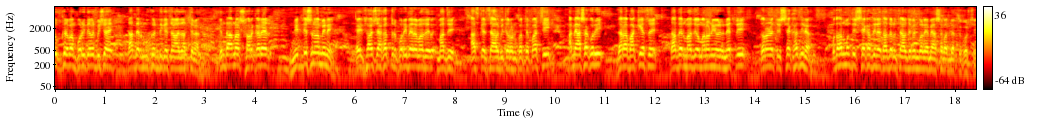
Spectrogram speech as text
দুঃখের এবং পরিতাপের বিষয়, তাদের মুখের দিকে চাওয়া যাচ্ছে না। কিন্তু আমরা সরকারের নির্দেশনা মেনে এই ছয়শো একাত্তর পরিবারের মাঝে মাঝে আজকের চাল বিতরণ করতে পারছি। আমি আশা করি যারা বাকি আছে, তাদের মাঝেও মাননীয় নেত্রী, জননেত্রী শেখ হাসিনা, প্রধানমন্ত্রী শেখ হাসিনা তাদেরও চাল দেবেন বলে আমি আশাবাদ ব্যক্ত করছি।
